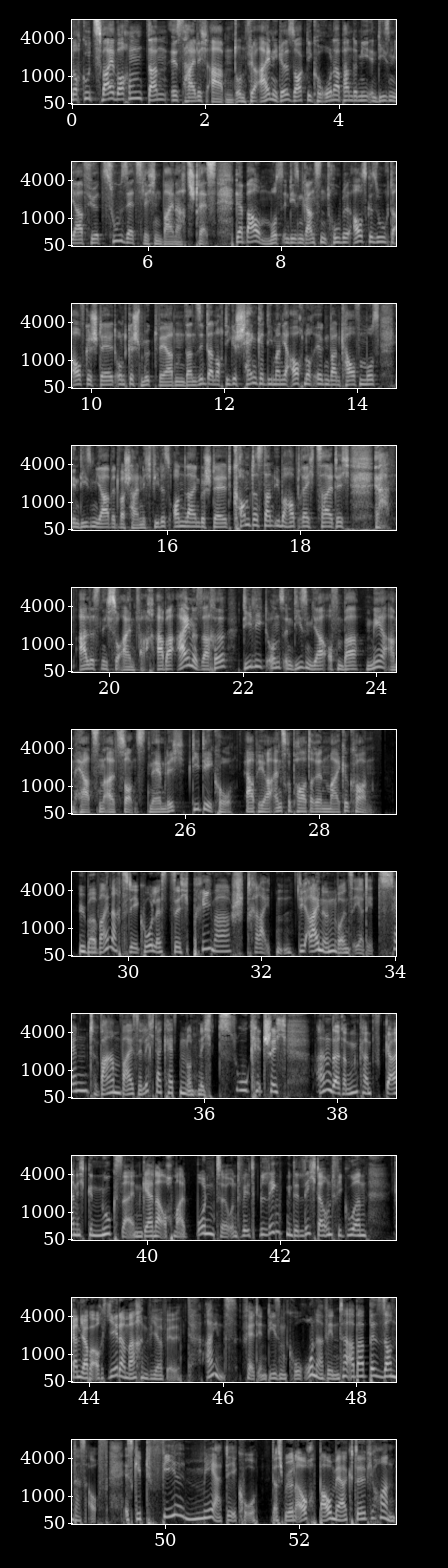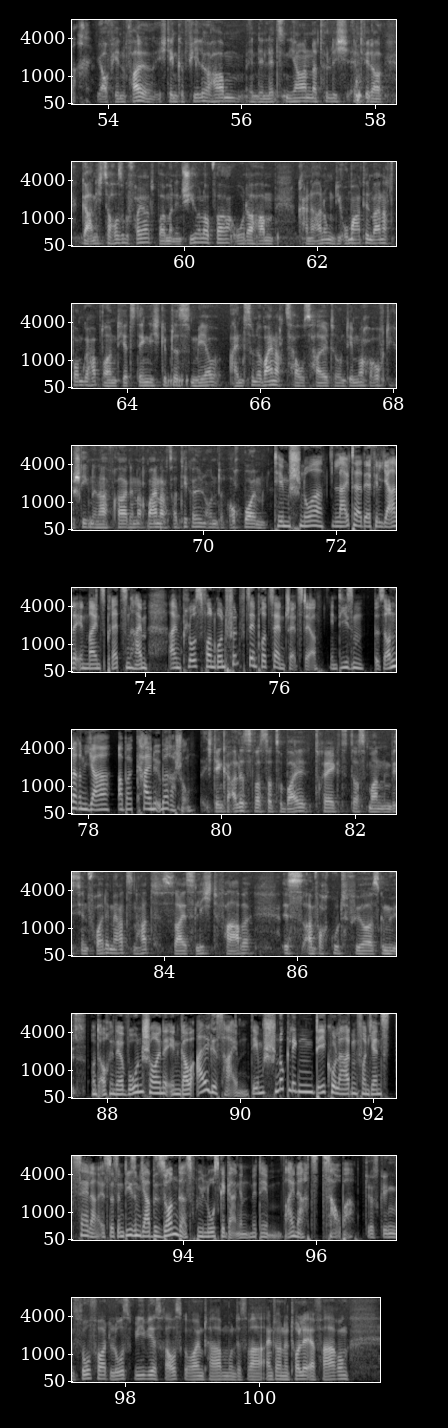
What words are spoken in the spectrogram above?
Noch gut zwei Wochen, dann ist Heiligabend. Und für einige sorgt die Corona-Pandemie in diesem Jahr für zusätzlichen Weihnachtsstress. Der Baum muss in diesem ganzen Trubel ausgesucht, aufgestellt und geschmückt werden. Dann sind da noch die Geschenke, die man ja auch noch irgendwann kaufen muss. In diesem Jahr wird wahrscheinlich vieles online bestellt. Kommt es dann überhaupt rechtzeitig? Ja, alles nicht so einfach. Aber eine Sache, die liegt uns in diesem Jahr offenbar mehr am Herzen als sonst, nämlich die Deko. RPA1-Reporterin Maike Korn. Über Weihnachtsdeko lässt sich prima streiten. Die einen wollen es eher dezent, warmweiße Lichterketten und nicht zu kitschig. Anderen kann es gar nicht genug sein, gerne auch mal bunte und wild blinkende Lichter und Figuren. Kann ja aber auch jeder machen, wie er will. Eins fällt in diesem Corona-Winter aber besonders auf. Es gibt viel mehr Deko. Das spüren auch Baumärkte wie Hornbach. Ja, auf jeden Fall. Ich denke, viele haben in den letzten Jahren natürlich entweder gar nicht zu Hause gefeiert, weil man in Skiurlaub war, oder haben, keine Ahnung, die Oma hat den Weihnachtsbaum gehabt. Und jetzt denke ich, gibt es mehr einzelne Weihnachtshaushalte und demnach auch die gestiegene Nachfrage nach Weihnachtsartikeln und auch Bäumen. Tim Schnorr, Leiter der Filiale in Mainz-Bretzenheim, ein Plus von rund 15 Prozent schätzt er. In diesem besonderen Jahr aber keine Überraschung. Ich denke, alles, was dazu beiträgt, beiträgt, dass man ein bisschen Freude im Herzen hat, sei es Licht, Farbe, ist einfach gut fürs Gemüt. Und auch in der Wohnscheune in Gau-Algesheim, dem schnuckligen Dekoladen von Jens Zeller, ist es in diesem Jahr besonders früh losgegangen mit dem Weihnachtszauber. Das ging sofort los, wie wir es rausgeräumt haben und es war einfach eine tolle Erfahrung.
